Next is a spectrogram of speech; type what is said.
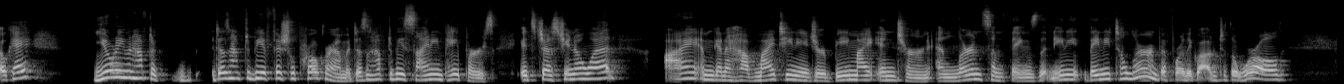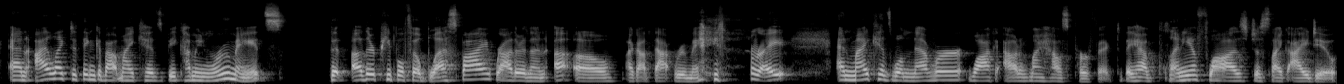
Okay? You don't even have to, it doesn't have to be official program. It doesn't have to be signing papers. It's just, you know what? I am going to have my teenager be my intern and learn some things that they need to learn before they go out into the world. And I like to think about my kids becoming roommates that other people feel blessed by rather than, uh oh, I got that roommate, right? And my kids will never walk out of my house perfect. They have plenty of flaws, just like I do.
